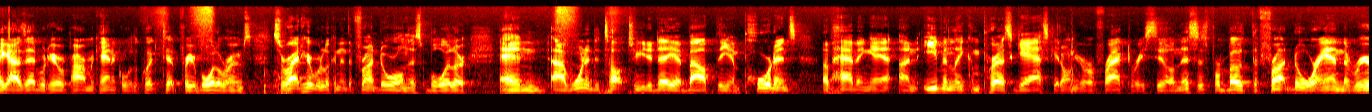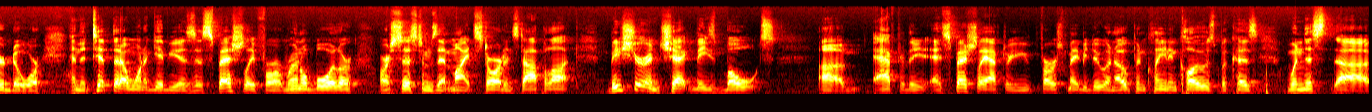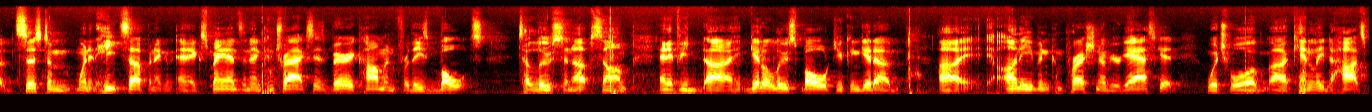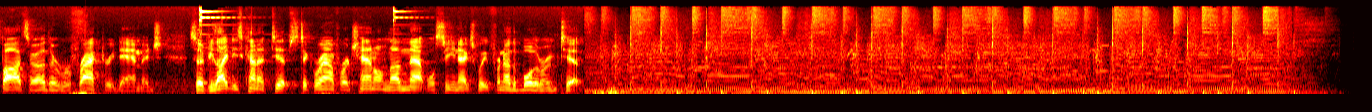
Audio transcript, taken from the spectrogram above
Hey guys, Edward here with Power Mechanical with a quick tip for your boiler rooms. So right here we're looking at the front door on this boiler and I wanted to talk to you today about the importance of having a, an evenly compressed gasket on your refractory seal and this is for both the front door and the rear door and the tip that I want to give you is especially for a rental boiler or systems that might start and stop a lot, be sure and check these bolts um, after the, especially after you first maybe do an open, clean, and close, because when this uh, system, when it heats up and, and expands and then contracts, it's very common for these bolts to loosen up some. And if you uh, get a loose bolt, you can get a uh, uneven compression of your gasket, which will uh, can lead to hot spots or other refractory damage. So if you like these kind of tips, stick around for our channel. And other than that, we'll see you next week for another boiler room tip.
